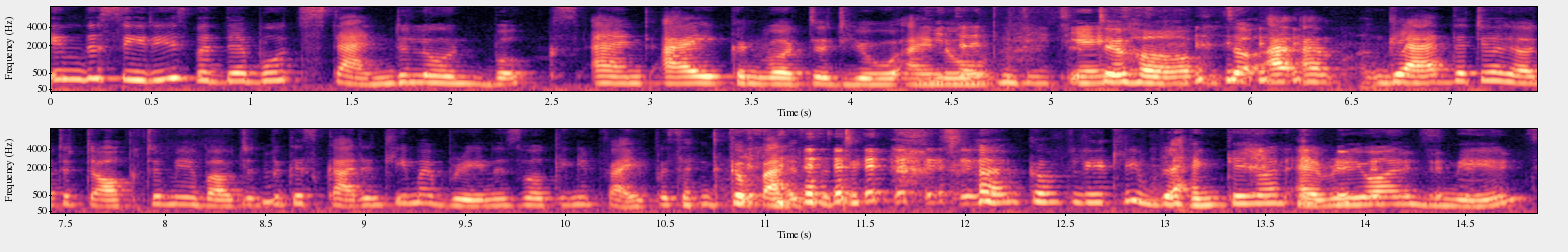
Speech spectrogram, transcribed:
in the series, but they're both standalone books. And I converted you. I know did indeed, to her. So I, I'm glad that you're here to talk to me about it because currently my brain is working at 5% capacity. so I'm completely blanking on everyone's names.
